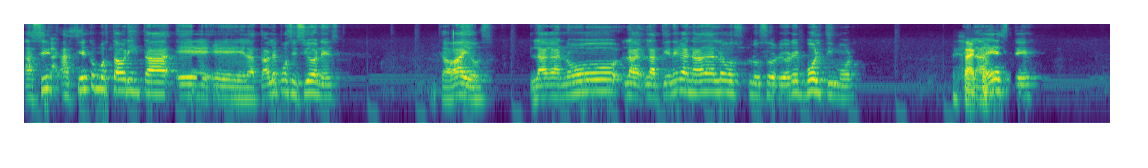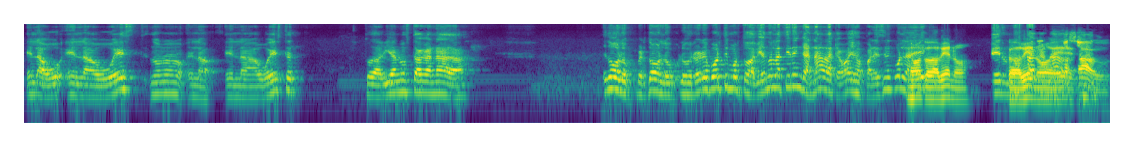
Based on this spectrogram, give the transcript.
Así, así es como está ahorita eh, eh, la tabla de posiciones. Caballos. La ganó, la, tiene ganada los, los Orioles Baltimore. Exacto. En la este. En la, en la oeste. No, no, no. En la, en la oeste todavía no está ganada. No, perdón, los, los Orioles Baltimore todavía no la tienen ganada, caballos. Aparecen con la. No, todavía no pero todavía no, es. Solo,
